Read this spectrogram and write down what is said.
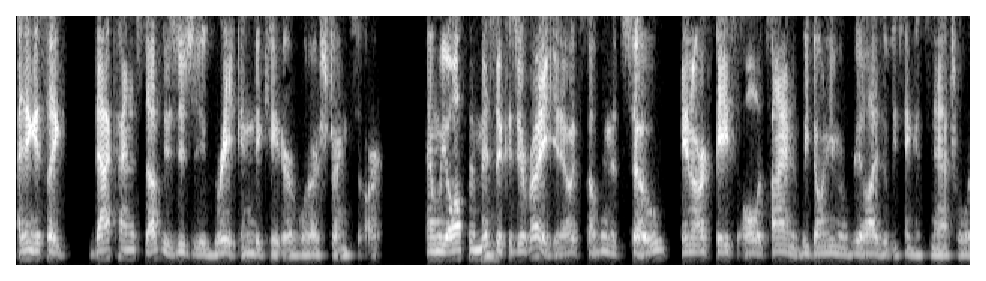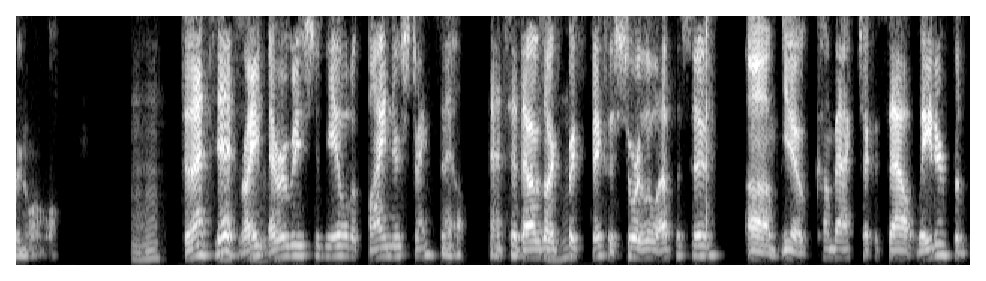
I think it's like that kind of stuff is usually a great indicator of what our strengths are. And we often miss it because you're right. You know, it's something that's so in our face all the time that we don't even realize that we think it's natural or normal. Mm-hmm. So that's it, Absolutely. right? Everybody should be able to find their strengths now. That's it. That was our mm-hmm. quick fix, a short little episode. Um, you know, come back, check us out later for the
